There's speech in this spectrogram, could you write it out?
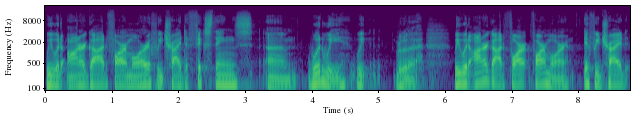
We would honor God far more if we tried to fix things. Um, would we? We, we would honor God far, far more if we tried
